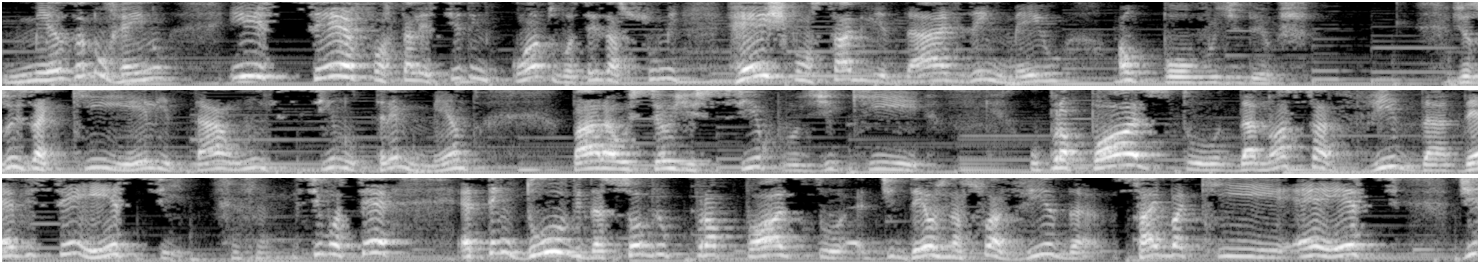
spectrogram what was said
mesa no reino e ser fortalecido enquanto vocês assumem responsabilidades em meio ao povo de Deus. Jesus aqui ele dá um ensino tremendo para os seus discípulos de que o propósito da nossa vida deve ser esse. Se você é, tem dúvida sobre o propósito de Deus na sua vida, saiba que é esse de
